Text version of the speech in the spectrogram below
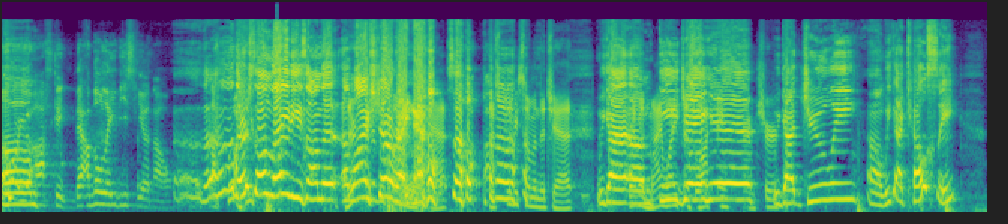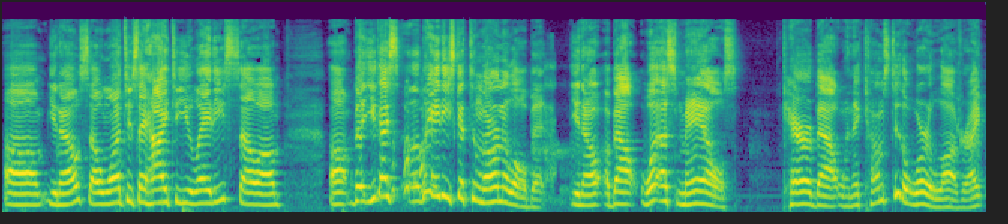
Who are um, you asking? There are no ladies here now. uh, there's some ladies on the a There's live show right in the now. chat. So There's gonna be some in the chat. we got um, my wife is DJ here. Sure. We got Julie. Uh, we got Kelsey. Um, you know, so want to say hi to you, ladies. So, um, uh, but you guys, uh, ladies, get to learn a little bit. You know about what us males care about when it comes to the word love, right?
